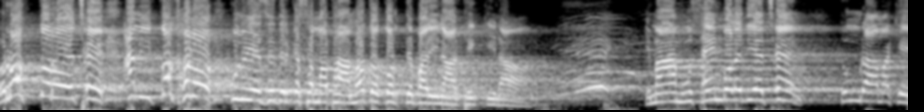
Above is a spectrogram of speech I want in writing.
রক্ত রয়েছে আমি কখনো কোনো এজেদের কাছে মাথা নত করতে পারি না ঠিক কিনা? ইমাম হুসাইন বলে দিয়েছেন তোমরা আমাকে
